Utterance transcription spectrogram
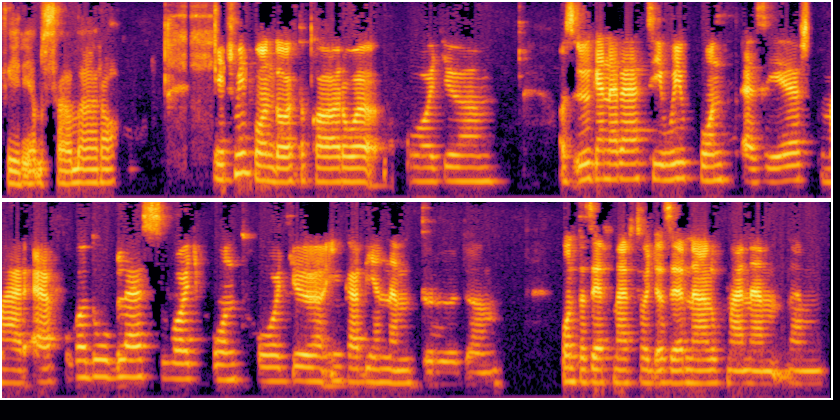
férjem számára. És mit gondoltok arról, hogy az ő generációjuk pont ezért már elfogadóbb lesz, vagy pont, hogy inkább ilyen nem törődöm? Pont azért, mert hogy azért náluk már nem, nem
